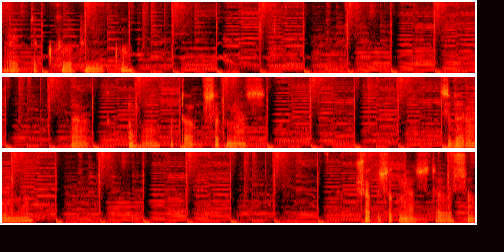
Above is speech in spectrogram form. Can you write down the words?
Давайте клубнику. Так, ого, ото кусок м'яса. Збираємо. Ще кусок м'яса, то ви що?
